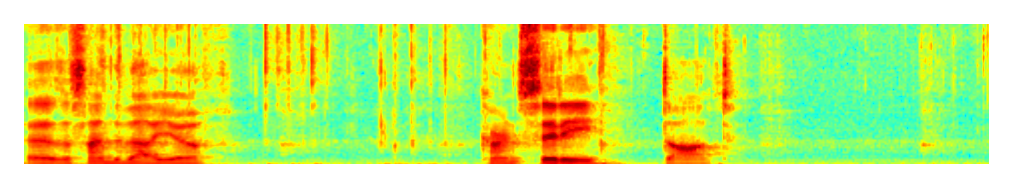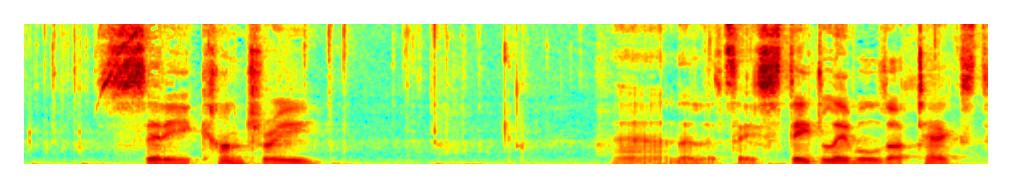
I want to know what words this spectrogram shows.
is assign the value of current city dot city country and then let's say state label dot text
